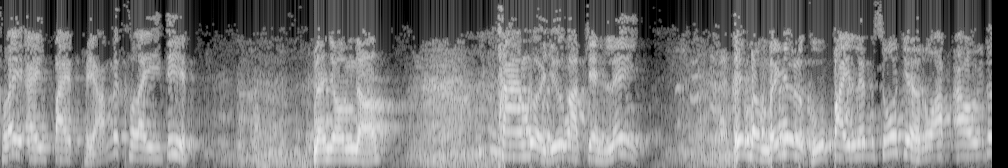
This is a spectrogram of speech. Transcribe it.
ខ្លីឯង85នេះខ្លីទៀតណាញោមណោះថាមើលយើងអត់ចេះលេខទេបើមិញលោកគ្រូបៃលិនសួរជារាប់ឲ្យទៅ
